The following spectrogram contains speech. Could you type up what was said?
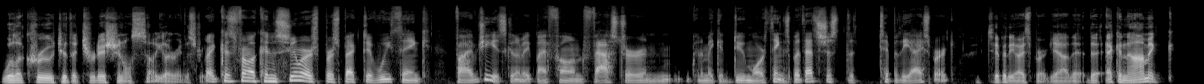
will accrue to the traditional cellular industry. Right, because from a consumer's perspective, we think 5G is going to make my phone faster and going to make it do more things. But that's just the tip of the iceberg. Tip of the iceberg, yeah. The, the economic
